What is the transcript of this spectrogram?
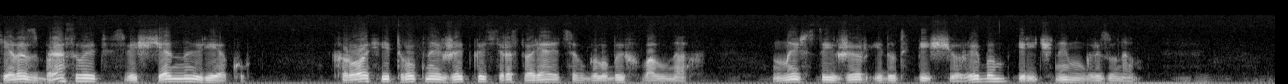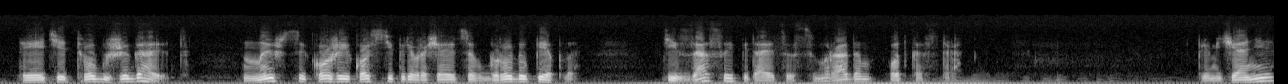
Тело сбрасывают в священную реку. Кровь и трупная жидкость растворяются в голубых волнах. Мышцы и жир идут в пищу рыбам и речным грызунам. Третий труп сжигают. Мышцы, кожа и кости превращаются в груду пепла. Тизасы питаются смрадом от костра. Примечание.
